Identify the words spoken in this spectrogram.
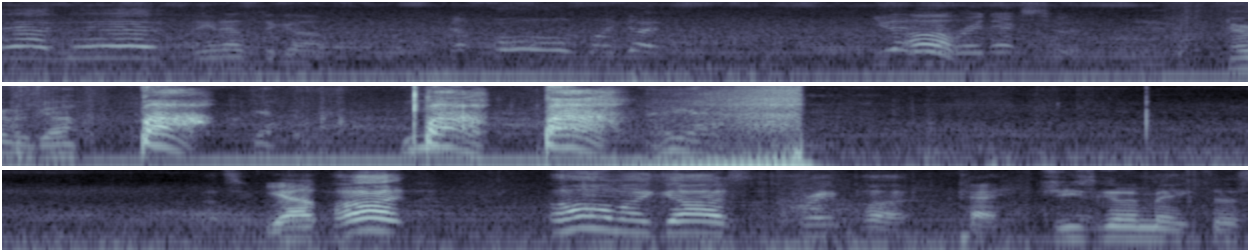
Yeah, Niz. I think it has to go. Oh my god. You Oh. right next to it. There we go. Bah! Bah! Bah! Yep. Putt. Oh my God, great putt. Okay. G's gonna make this.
